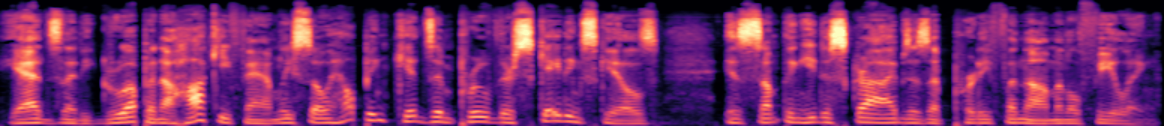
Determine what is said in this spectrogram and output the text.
He adds that he grew up in a hockey family, so helping kids improve their skating skills is something he describes as a pretty phenomenal feeling.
